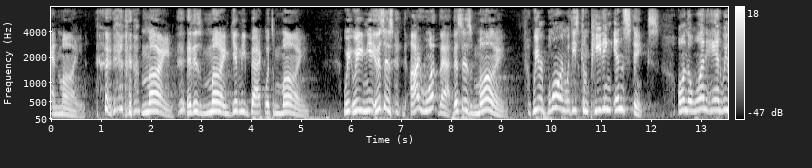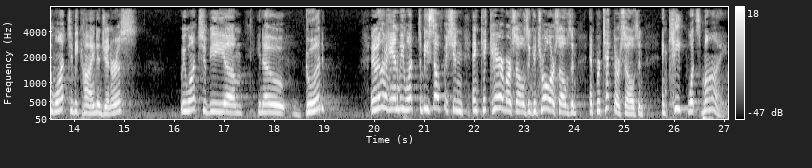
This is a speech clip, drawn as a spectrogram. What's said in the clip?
and mine. mine. It is mine. Give me back what's mine. We, we need, this is, I want that. This is mine. We are born with these competing instincts. On the one hand, we want to be kind and generous. We want to be, um, you know, good. And on the other hand, we want to be selfish and, and take care of ourselves and control ourselves and, and protect ourselves and, and keep what's mine.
